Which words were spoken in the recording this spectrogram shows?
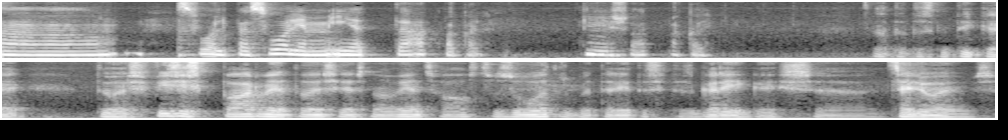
uh, soli pa solim iet atpakaļ. Iešu atpakaļ. Tātad tas ne tikai tu esi fiziski pārvietojies no vienas valsts uz otru, bet arī tas ir tas garīgais eh, ceļojums,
